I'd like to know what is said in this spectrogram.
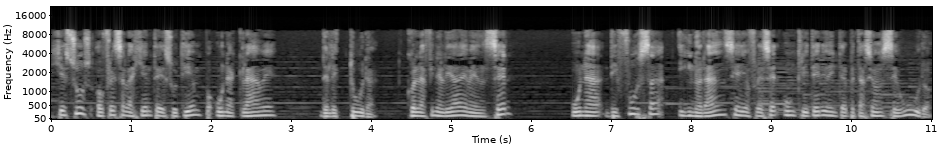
Jesús ofrece a la gente de su tiempo una clave de lectura con la finalidad de vencer una difusa ignorancia y ofrecer un criterio de interpretación seguro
